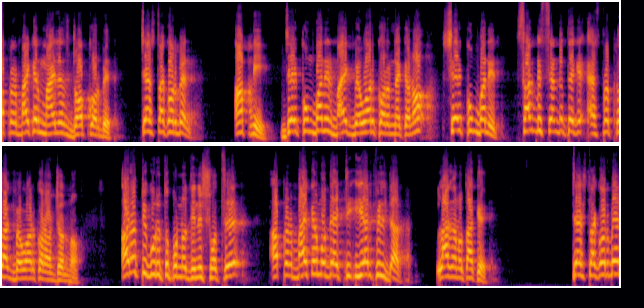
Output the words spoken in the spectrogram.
আপনার বাইকের মাইলেজ ড্রপ করবে। চেষ্টা করবেন, আপনি যে কোম্পানির বাইক ব্যবহার করেন না কেন, সেই কোম্পানির সার্ভিস সেন্টার থেকে অ্যাসপেক্ট প্লাগ ব্যবহার করার জন্য। আরও একটি গুরুত্বপূর্ণ জিনিস হচ্ছে, আপনার বাইকের মধ্যে একটি ইয়ার ফিল্টার লাগানো থাকে। চেষ্টা করবেন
